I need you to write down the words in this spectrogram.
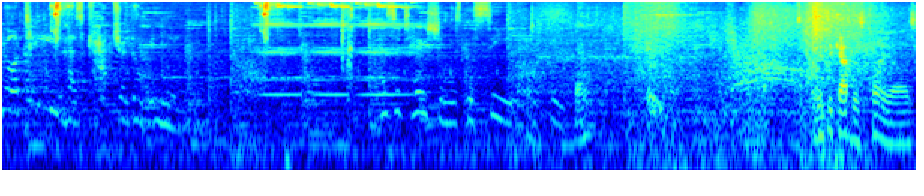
Your team has captured the windmill. Hesitation is the seed of defeat. Okay. We need to cap this point, yo. Let's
